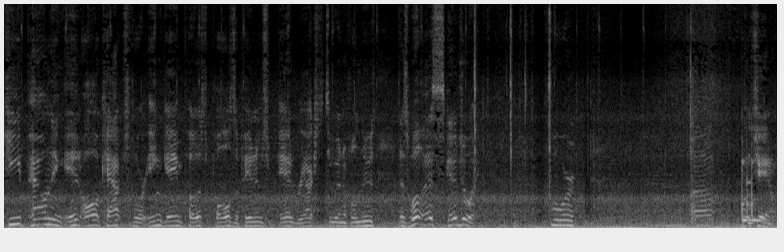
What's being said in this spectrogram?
Keep pounding in all caps for in-game posts, polls, opinions, and reactions to NFL news, as well as scheduling for uh, the channel.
